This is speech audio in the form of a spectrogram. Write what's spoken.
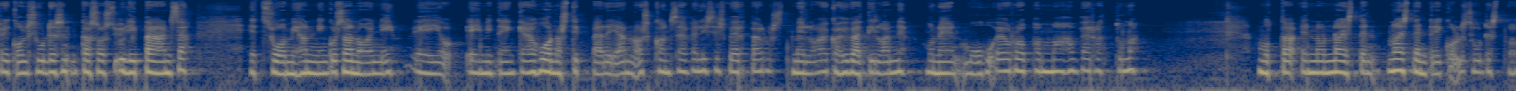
rikollisuuden tasossa ylipäänsä, et Suomihan, niin kuin sanoin, niin ei, ole, ei mitenkään huonosti pärjää noissa kansainvälisissä vertailuissa. Meillä on aika hyvä tilanne moneen muuhun Euroopan maahan verrattuna. Mutta en ole naisten, naisten rikollisuudesta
